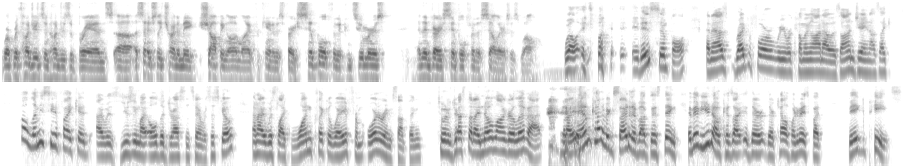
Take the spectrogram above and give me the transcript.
work with hundreds and hundreds of brands, uh, essentially trying to make shopping online for cannabis very simple for the consumers and then very simple for the sellers as well. Well, it's fun. It is simple. And as right before we were coming on, I was on Jane. I was like, oh, let me see if I could. I was using my old address in San Francisco, and I was like one click away from ordering something to an address that I no longer live at. But I am kind of excited about this thing, and maybe you know because they're they're California based, but Big Pete's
